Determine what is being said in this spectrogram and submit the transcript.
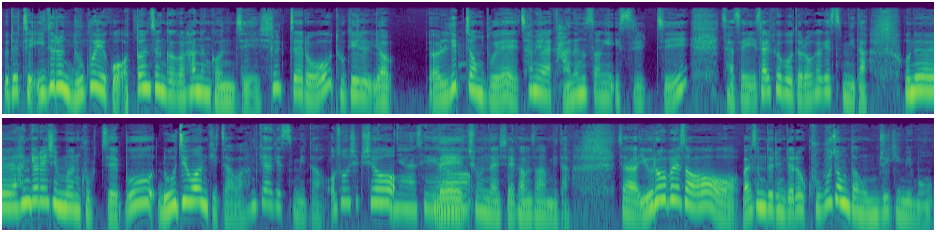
도대체 이들은 누구이고 어떤 생각을 하는 건지 실제로 독일 여, 연립정부에 참여할 가능성이 있을지 자세히 살펴보도록 하겠습니다. 오늘 한겨레 신문 국제부 노지원 기자와 함께하겠습니다. 어서 오십시오. 안녕하세요. 네, 추운 날씨에 감사합니다. 자, 유럽에서 말씀드린 대로 구구정당 움직임이 뭐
